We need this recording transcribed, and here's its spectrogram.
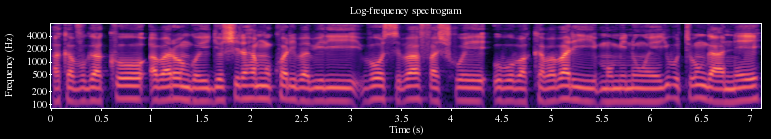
akavuga ko abarongo iryo shyirahamwe uko ari babiri bose bafashwe ubu bakaba bari mu minwe y'ubutungane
